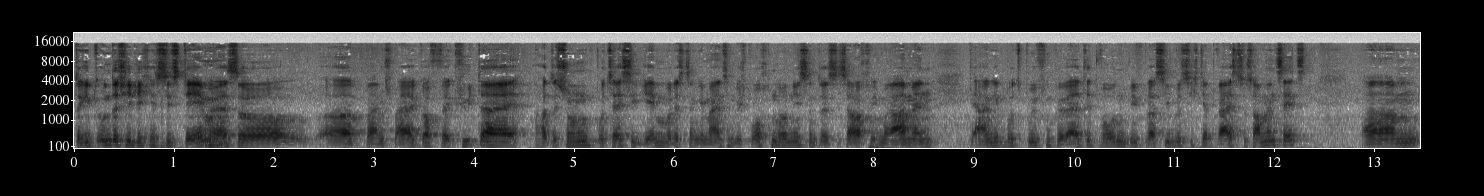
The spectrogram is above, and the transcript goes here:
da gibt es unterschiedliche Systeme. Mhm. Also äh, beim Speicherkraftwerk Kütai hat es schon Prozesse gegeben, wo das dann gemeinsam besprochen worden ist und das ist auch im Rahmen der Angebotsprüfung bewertet worden, wie plausibel sich der Preis zusammensetzt. Ähm,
